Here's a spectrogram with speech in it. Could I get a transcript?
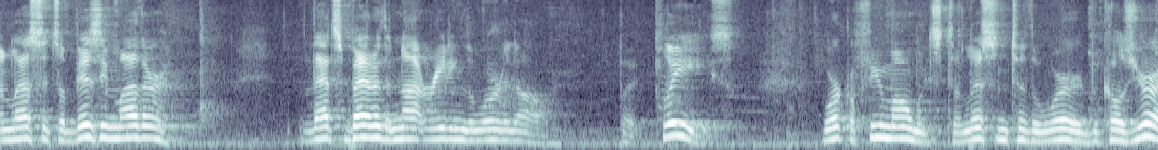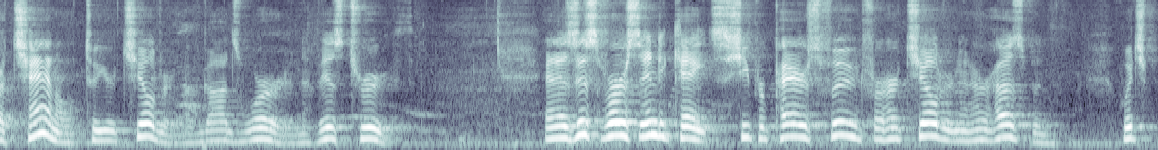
unless it's a busy mother. That's better than not reading the Word at all. But please, work a few moments to listen to the Word because you're a channel to your children of God's Word and of His truth. And as this verse indicates, she prepares food for her children and her husband, which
